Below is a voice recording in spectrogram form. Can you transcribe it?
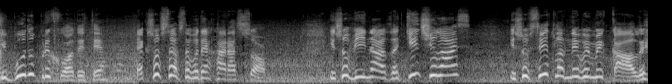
і буду приходити, якщо все, все буде хорошо. І щоб війна закінчилась, і щоб світла не вимикали.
